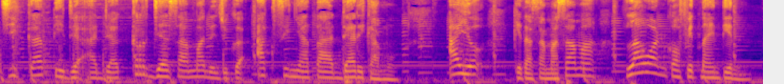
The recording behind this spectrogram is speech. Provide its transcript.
jika tidak ada kerjasama dan juga aksi nyata dari kamu. Ayo kita sama-sama lawan COVID-19.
